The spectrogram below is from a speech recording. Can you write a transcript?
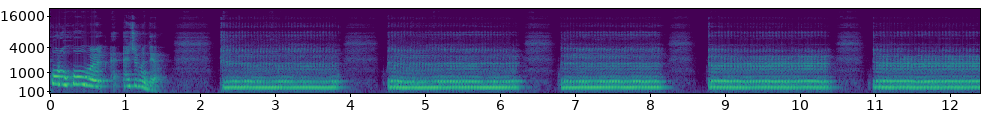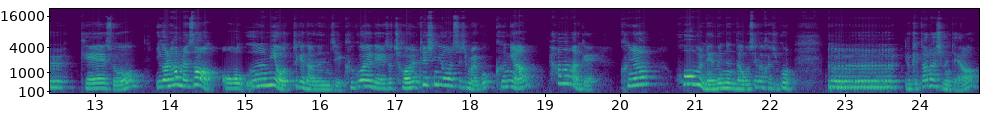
코로 호흡을 해- 해주면 돼요. 계속 이걸 하면서 어, 음이 어떻게 나는지 그거에 대해서 절대 신경을 쓰지 말고 그냥 편안하게 그냥 호흡을 내뱉는다고 생각하시고 이렇게 따라 하시면 돼요.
